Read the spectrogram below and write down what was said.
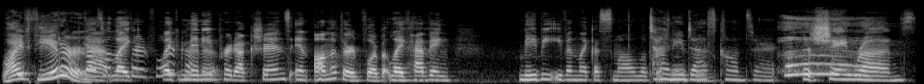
Live theater. That's on the like third floor, like mini kinda. productions in on the third floor, but like having maybe even like a small little Tiny theater. desk concert that Shane runs.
